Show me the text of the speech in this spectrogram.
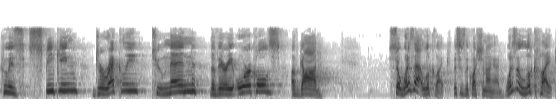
who is speaking directly to men the very oracles of God. So what does that look like? This is the question I had. What does it look like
